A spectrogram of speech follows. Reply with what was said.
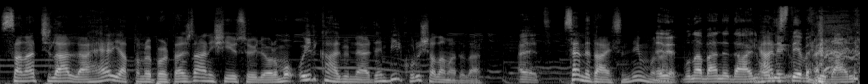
sanatçılarla her yaptığım röportajda aynı şeyi söylüyorum. O ilk albümlerden bir kuruş alamadılar. Evet. Sen de dahilsin değil mi buna? Evet buna ben de dahilim. Yani- O listeye ben de dahilim.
